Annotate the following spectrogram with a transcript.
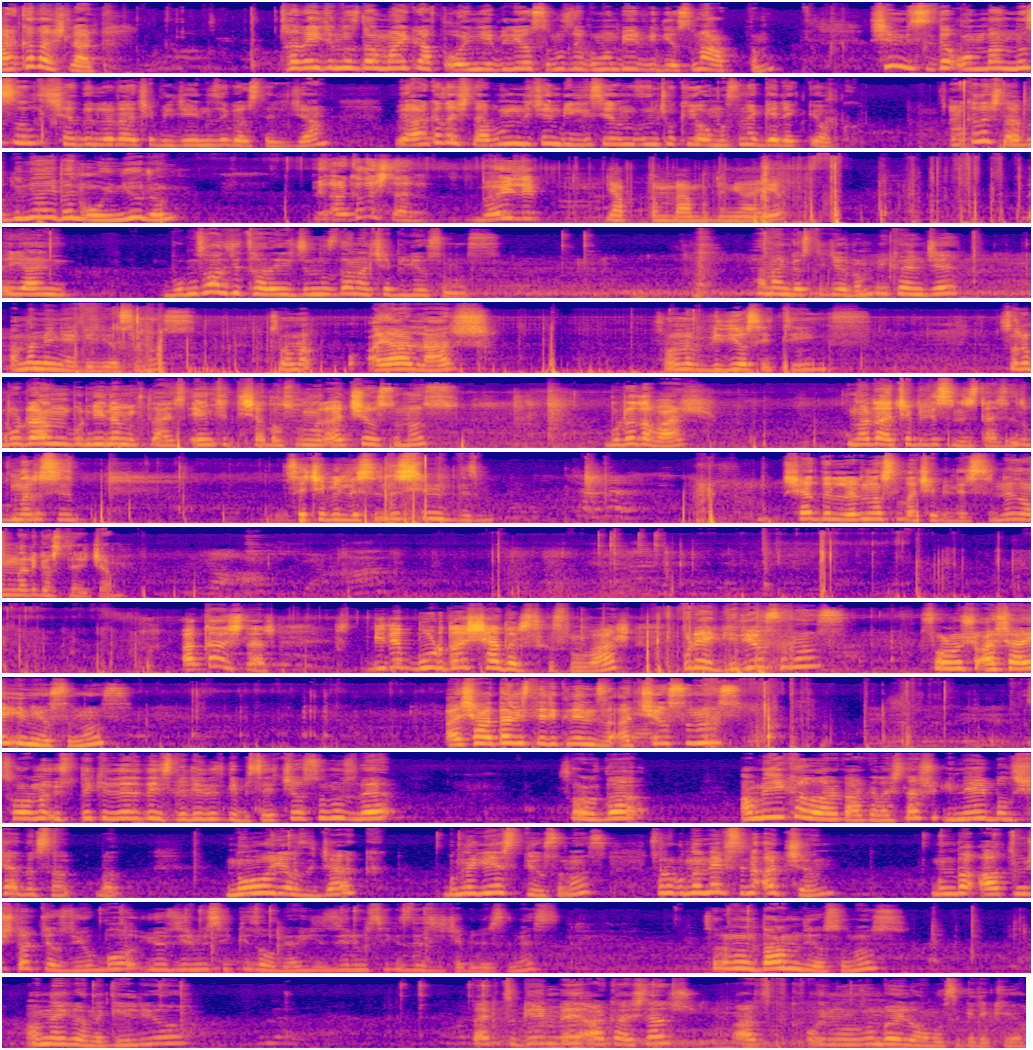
Arkadaşlar tarayıcınızda Minecraft oynayabiliyorsunuz ve bunun bir videosunu attım. Şimdi size ondan nasıl shader'ları açabileceğinizi göstereceğim. Ve arkadaşlar bunun için bilgisayarınızın çok iyi olmasına gerek yok. Arkadaşlar bu dünyayı ben oynuyorum. Ve arkadaşlar böyle yaptım ben bu dünyayı. Ve yani bunu sadece tarayıcınızdan açabiliyorsunuz. Hemen gösteriyorum. İlk önce ana menüye geliyorsunuz. Sonra ayarlar. Sonra video settings. Sonra buradan bu dynamic lights, entity shadows bunları açıyorsunuz. Burada da var. Bunları da açabilirsiniz isterseniz. Bunları siz seçebilirsiniz. Şimdi shader'ları nasıl açabilirsiniz onları göstereceğim. Arkadaşlar bir de burada shaders kısmı var. Buraya giriyorsunuz. Sonra şu aşağıya iniyorsunuz. Aşağıdan istediklerinizi açıyorsunuz. Sonra üsttekileri de istediğiniz gibi seçiyorsunuz ve sonra da ama ilk olarak arkadaşlar şu enable shaders'a no yazacak. Buna yes diyorsunuz. Sonra bunların hepsini açın. Bunda 64 yazıyor. Bu 128 oluyor. 128 de seçebilirsiniz. Sonra bunu done diyorsunuz. Ana ekrana geliyor. Back to game ve arkadaşlar artık oyununuzun böyle olması gerekiyor.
